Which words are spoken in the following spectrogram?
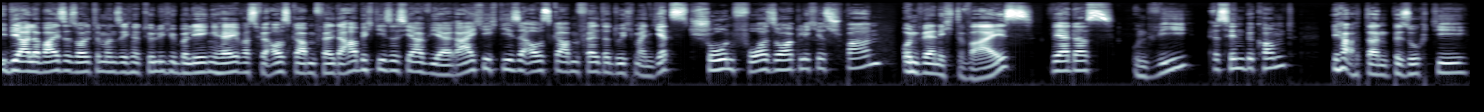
Idealerweise sollte man sich natürlich überlegen, hey, was für Ausgabenfelder habe ich dieses Jahr? Wie erreiche ich diese Ausgabenfelder durch mein jetzt schon vorsorgliches Sparen? Und wer nicht weiß, wer das und wie es hinbekommt, ja, dann besucht die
